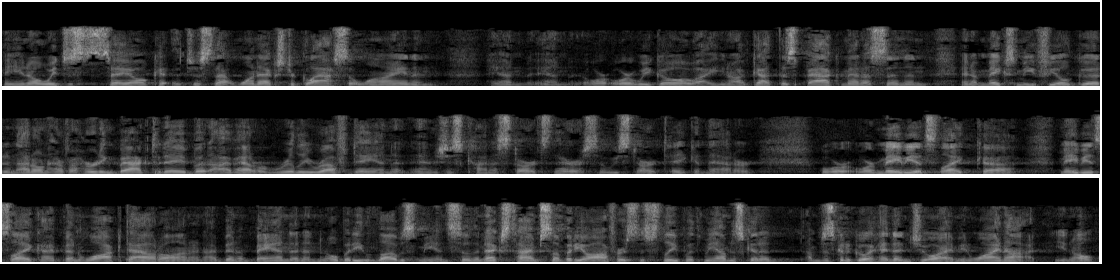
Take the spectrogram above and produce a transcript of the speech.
and you know we just say okay just that one extra glass of wine and and and or or we go I, you know I've got this back medicine and and it makes me feel good and I don't have a hurting back today but I've had a really rough day and it, and it just kind of starts there. So we start taking that or or or maybe it's like uh, maybe it's like I've been walked out on and I've been abandoned and nobody loves me. And so the next time somebody offers to sleep with me I'm just gonna I'm just gonna go ahead and enjoy. I mean why not you know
